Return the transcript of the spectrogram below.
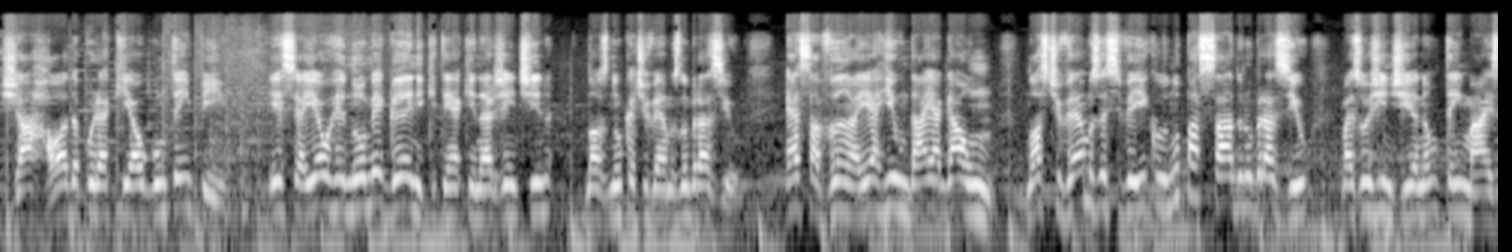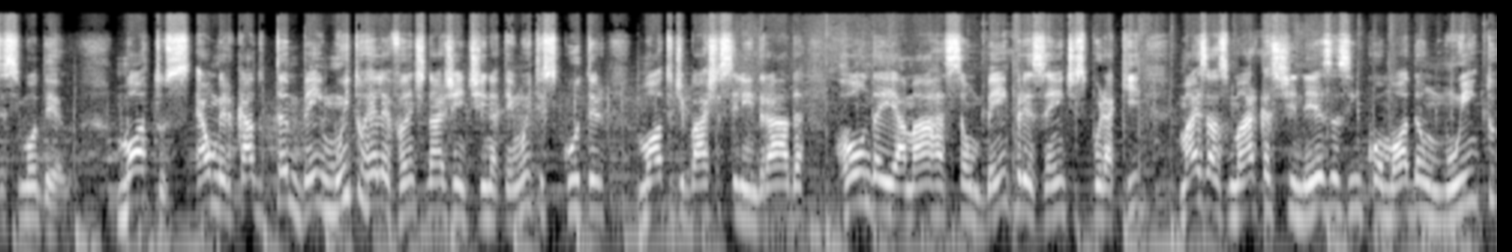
já roda por aqui há algum tempinho. Esse aí é o Renault Megane, que tem aqui na Argentina, nós nunca tivemos no Brasil. Essa van aí é a Hyundai H1. Nós tivemos esse veículo no passado no Brasil, mas hoje em dia não tem mais esse modelo. Motos é um mercado também muito relevante na Argentina. Tem muito scooter, moto de baixa cilindrada, Honda e Yamaha são bem presentes por aqui, mas as marcas chinesas incomodam muito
